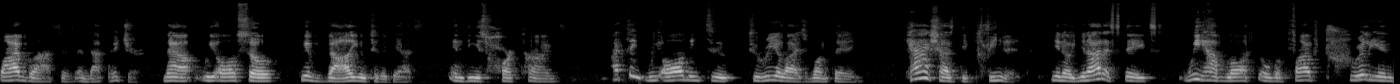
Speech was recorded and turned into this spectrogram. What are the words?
five glasses in that pitcher. Now, we also give value to the guests in these hard times. I think we all need to, to realize one thing. Cash has depleted. You know, United States we have lost over $5 trillion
